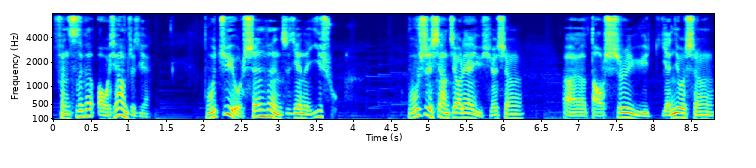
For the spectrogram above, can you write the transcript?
粉丝跟偶像之间不具有身份之间的依属，不是像教练与学生。呃，导师与研究生、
